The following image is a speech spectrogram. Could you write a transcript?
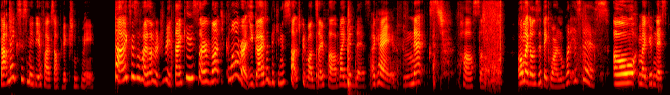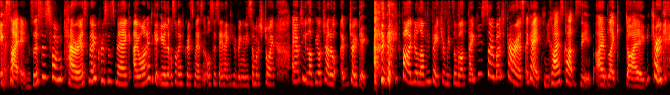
That makes this maybe a five star prediction for me. That makes this a five star prediction for me. Thank you so much, Clara. You guys are picking such good ones so far. My goodness. Okay, next parcel. Oh my god, this is a big one. What is this? Oh my goodness, exciting. So this is from Karis. Merry Christmas, Meg. I wanted to get you a little something for Christmas and also say thank you for bringing me so much joy. I absolutely love your channel. I'm joking. I'm a big fan of your lovely Patreon means the world. Thank you so much, Karis. Okay, you guys can't see, I'm like dying, choking.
